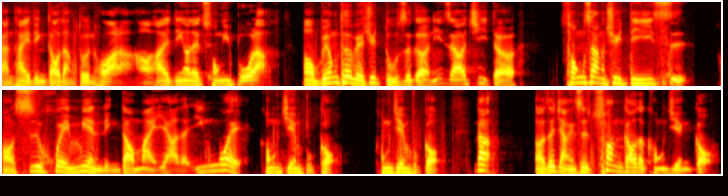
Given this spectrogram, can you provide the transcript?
但，它一定高档钝化了，哦，它一定要再冲一波啦，哦，不用特别去赌这个，你只要记得冲上去第一次，哦，是会面临到卖压的，因为空间不够，空间不够。那呃，再讲一次，创高的空间够，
